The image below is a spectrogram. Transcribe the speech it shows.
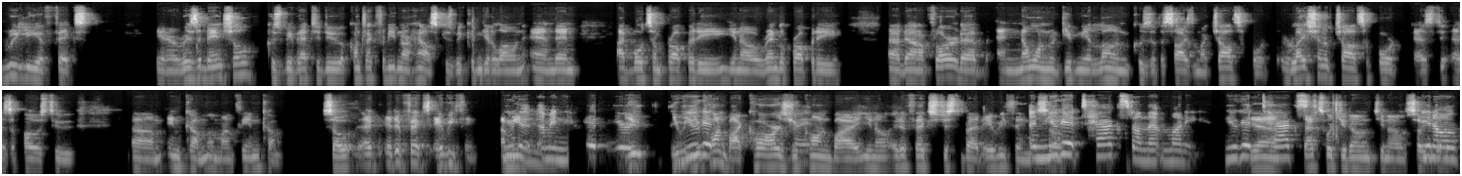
really affects you know residential because we've had to do a contract for deed in our house because we couldn't get a loan and then i bought some property you know rental property uh, down in Florida, and no one would give me a loan because of the size of my child support. The relation of child support as to, as opposed to um, income, a monthly income. So it, it affects everything. I you mean, get, I mean, you get, you, you, you, you get, can't buy cars, you can't buy, you know, it affects just about everything. And so, you get taxed on that money. You get yeah, taxed. That's what you don't, you know. So you, you know,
